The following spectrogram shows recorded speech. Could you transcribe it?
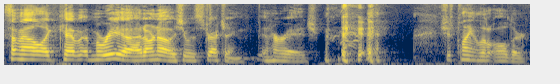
somehow like Kevin Maria, I don't know, she was stretching in her age. She's playing a little older.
